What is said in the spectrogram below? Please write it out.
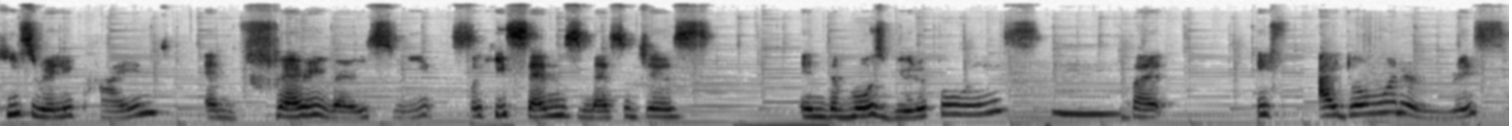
he's really kind and very, very sweet. So he sends messages in the most beautiful ways. mm, But if I don't want to risk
